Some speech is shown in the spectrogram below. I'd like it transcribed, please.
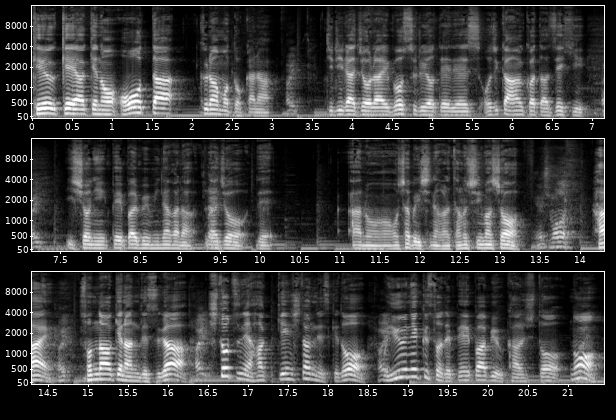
休憩明けの太田倉本からはい。ジリラジオライブをする予定です。お時間合う方はぜひはい。一緒にペーパービュー見ながらラジオで、あのーおしゃべりしながら楽しみましょう。お願いします。はい、はい。そんなわけなんですが、はい。一つね発見したんですけど、はい。UNEXT でペーパービュー買う人の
